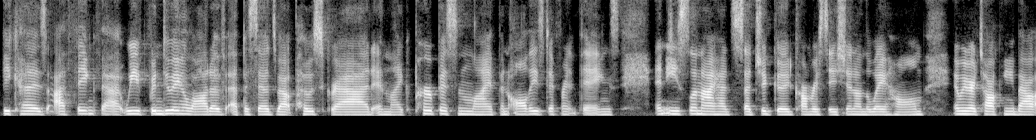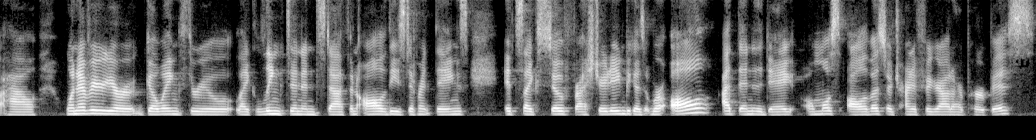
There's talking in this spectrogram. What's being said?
because i think that we've been doing a lot of episodes about post grad and like purpose in life and all these different things and isla and i had such a good conversation on the way home and we were talking about how whenever you're going through like linkedin and stuff and all of these different things it's like so frustrating because we're all at the end of the day almost all of us are trying to figure out our purpose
